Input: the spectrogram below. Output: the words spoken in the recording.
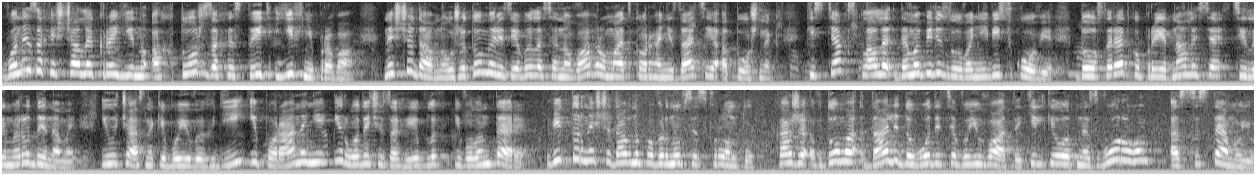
Вони захищали країну, а хто ж захистить їхні права? Нещодавно у Житомирі з'явилася нова громадська організація «Атошник». Кістяк склали демобілізовані військові. До осередку приєдналися цілими родинами. І учасники бойових дій, і поранені, і родичі загиблих, і волонтери. Віктор нещодавно повернувся з фронту. Каже, вдома далі доводиться воювати, тільки от не з ворогом, а з системою.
